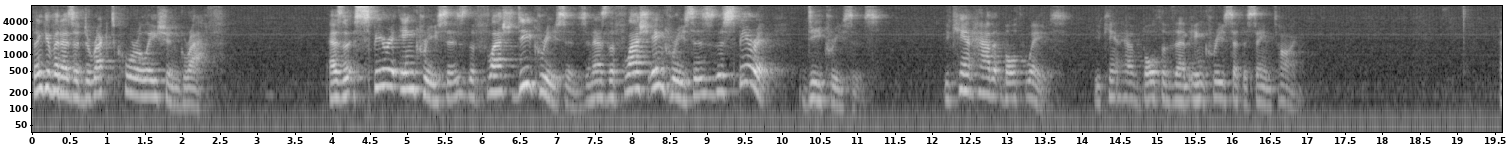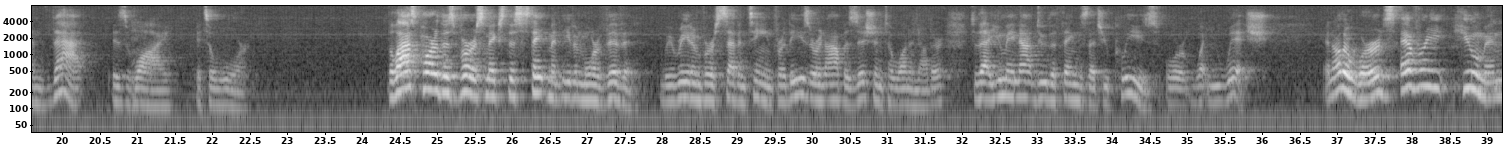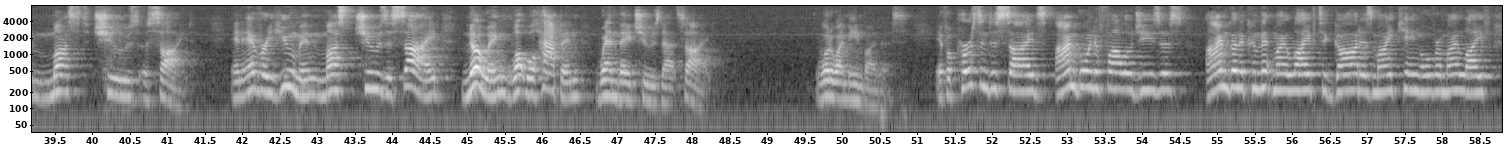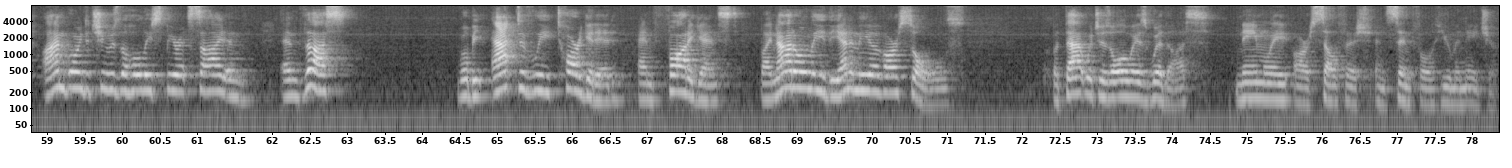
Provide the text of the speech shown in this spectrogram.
Think of it as a direct correlation graph. As the spirit increases, the flesh decreases. And as the flesh increases, the spirit decreases. You can't have it both ways. You can't have both of them increase at the same time. And that is why it's a war. The last part of this verse makes this statement even more vivid. We read in verse 17 For these are in opposition to one another, so that you may not do the things that you please or what you wish. In other words, every human must choose a side. And every human must choose a side knowing what will happen when they choose that side. What do I mean by this? If a person decides, I'm going to follow Jesus, I'm going to commit my life to God as my king over my life. I'm going to choose the Holy Spirit's side and, and thus will be actively targeted and fought against by not only the enemy of our souls, but that which is always with us, namely our selfish and sinful human nature.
